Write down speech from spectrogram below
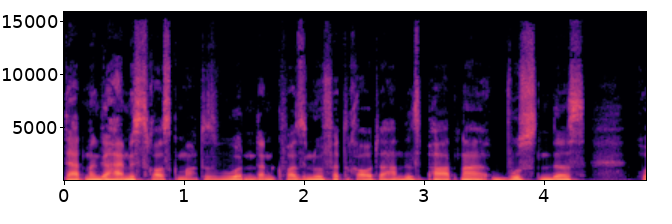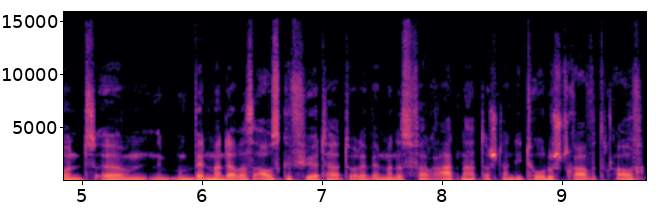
da hat man Geheimnis draus gemacht. Das wurden dann quasi nur vertraute Handelspartner, wussten das. Und ähm, wenn man da was ausgeführt hat oder wenn man das verraten hat, da stand die Todesstrafe drauf.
